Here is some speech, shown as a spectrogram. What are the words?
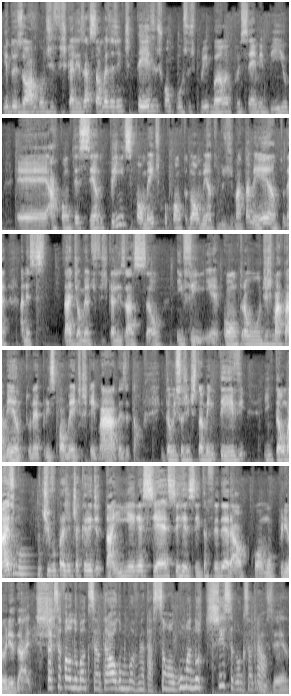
e dos órgãos de fiscalização, mas a gente teve os concursos para o IBAMA, para o ICMBio é, acontecendo, principalmente por conta do aumento do desmatamento, né? A necessidade de aumento de fiscalização, enfim, é, contra o desmatamento, né? Principalmente as queimadas e tal. Então, isso a gente também teve. Então, mais um motivo para a gente acreditar em INSS e Receita Federal como prioridades. Já que você falou do Banco Central, alguma movimentação, alguma notícia do Banco Central? Pois é.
